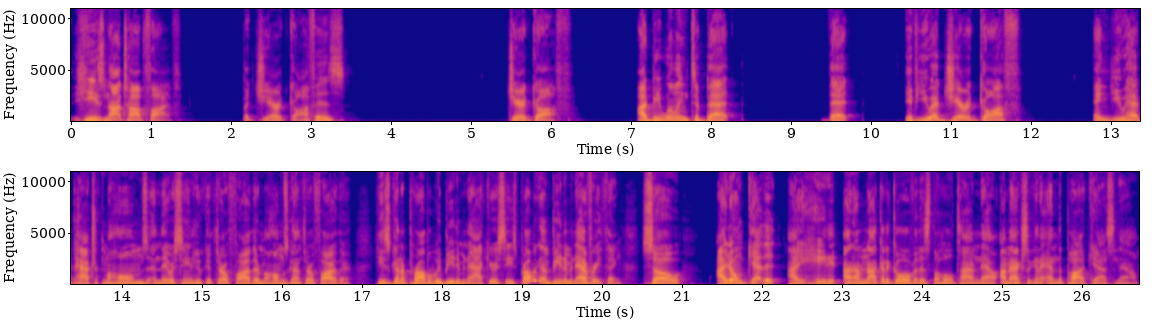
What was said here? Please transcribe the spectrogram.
he's not top five, but Jared Goff is. Jared Goff. I'd be willing to bet that if you had Jared Goff and you had Patrick Mahomes and they were seeing who could throw farther, Mahomes going to throw farther. He's going to probably beat him in accuracy. He's probably going to beat him in everything. So I don't get it. I hate it. And I'm not going to go over this the whole time now. I'm actually going to end the podcast now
